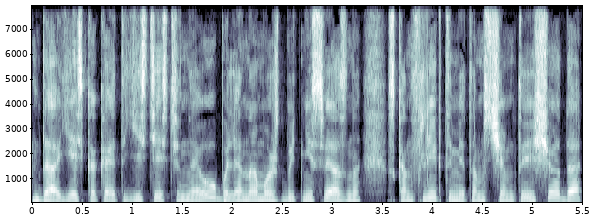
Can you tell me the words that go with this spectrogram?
да, есть какая-то естественная убыль, она может быть не связана с конфликтами, там, с чем-то еще, да,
